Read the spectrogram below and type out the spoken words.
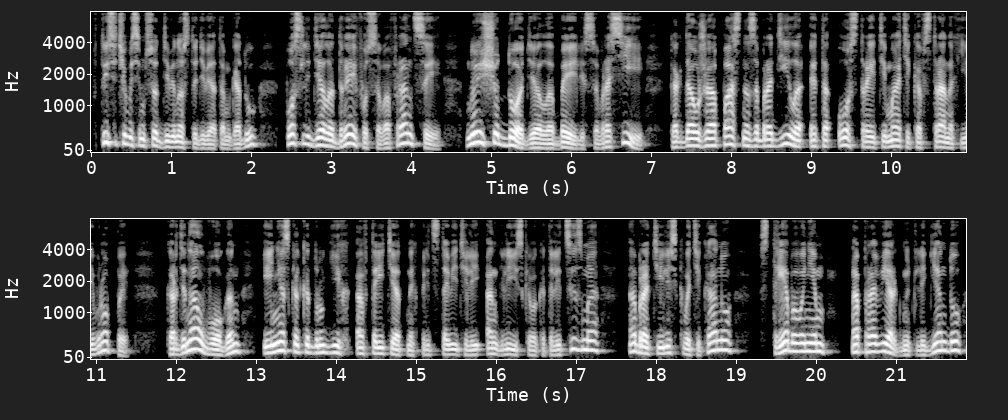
В 1899 году, после дела Дрейфуса во Франции, но еще до дела Бейлиса в России, когда уже опасно забродила эта острая тематика в странах Европы, кардинал Воган и несколько других авторитетных представителей английского католицизма обратились к Ватикану с требованием опровергнуть легенду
